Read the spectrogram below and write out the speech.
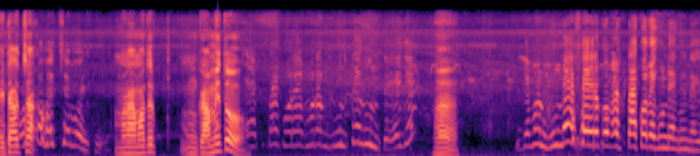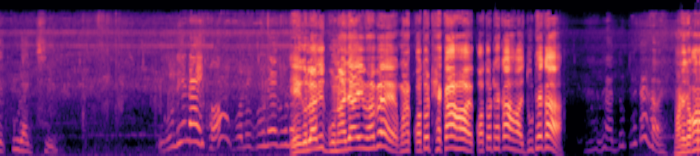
এটা হচ্ছে হচ্ছে বলছি মানে আমাদের গ্রামে তো। একটা করে মোরা গুনতে গুনতে এই যে হ্যাঁ। যেমন গুনে সেই রকম একটা করে গুনে গুনে কুড়াচ্ছি। গুনি নাই খো বলি গুনে গুনে এগুলো কি গুনা যায় এইভাবে? মানে কত ঠেকা হয় কত ঠেকা হয়? দু ঠেকা? হয়। মানে যখন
